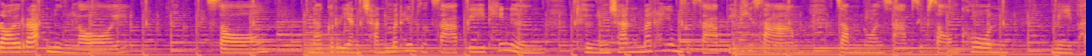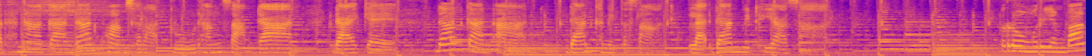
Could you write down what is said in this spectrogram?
ร้อยละ 100 2. นักเรียนชั้นมัธยมศึกษาปีที่ 1 ถึงชั้นมัธยมศึกษาปีที่ 3 จำนวน 32 คน มีพัฒนาการด้านความฉลาดรู้ทั้ง 3 ด้าน ได้แก่ ด้านการอ่าน ด้านคณิตศาสตร์ และด้านวิทยาศาสตร์ โรงเรียนบ้าน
